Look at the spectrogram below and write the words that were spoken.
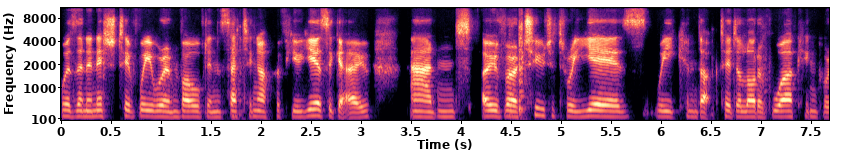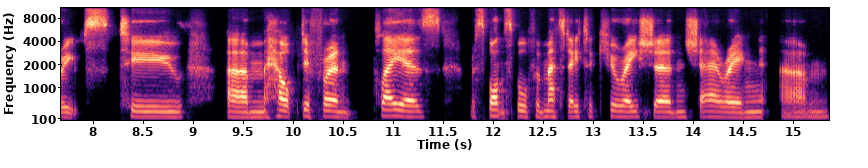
was an initiative we were involved in setting up a few years ago. And over two to three years, we conducted a lot of working groups to um, help different players responsible for metadata curation, sharing, um,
